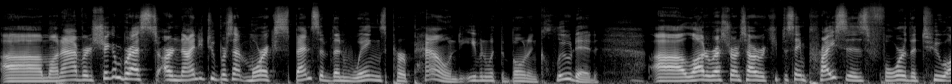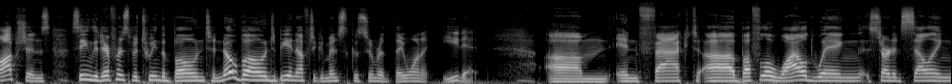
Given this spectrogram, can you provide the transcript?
Um, on average, chicken breasts are 92% more expensive than wings per pound, even with the bone included. Uh, a lot of restaurants, however, keep the same prices for the two options, seeing the difference between the bone to no bone to be enough to convince the consumer that they want to eat it. Um, in fact, uh, Buffalo Wild Wing started selling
